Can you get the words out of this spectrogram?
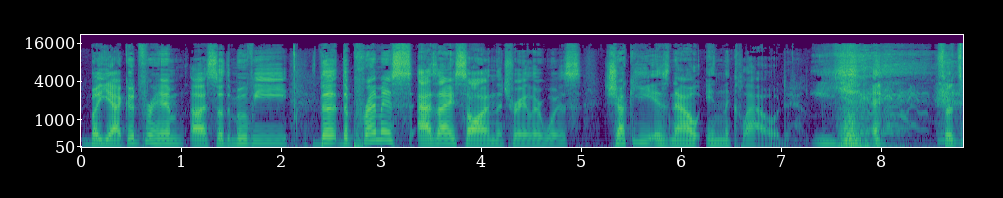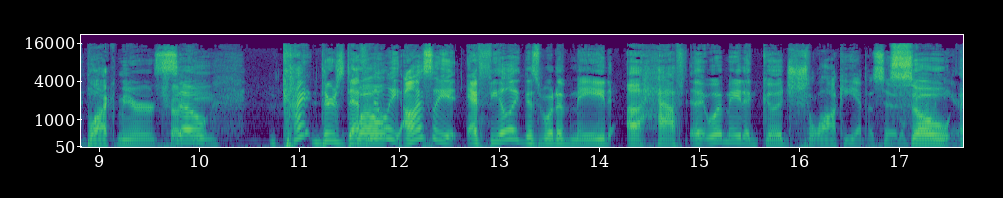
but yeah, good for him. Uh, so the movie, the the premise, as I saw in the trailer, was Chucky is now in the cloud. So it's Black Mirror. Chucky. So, kind there's Well- definitely honestly i feel like this would have made a half it would have made a good schlocky episode of So Black Mirror.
